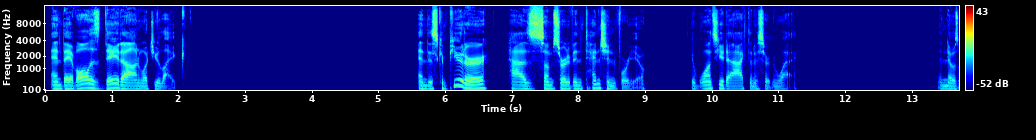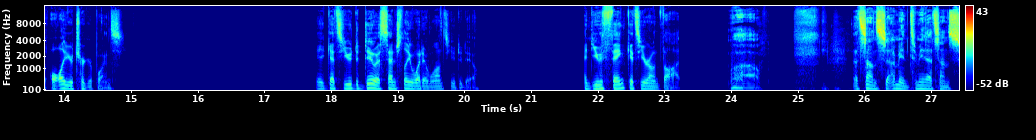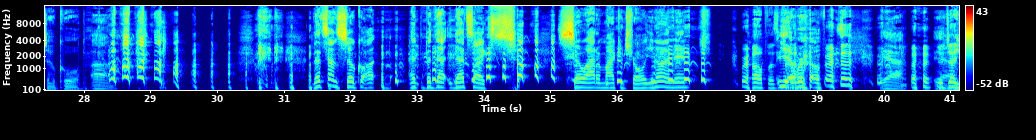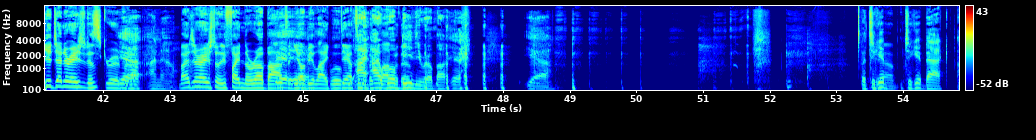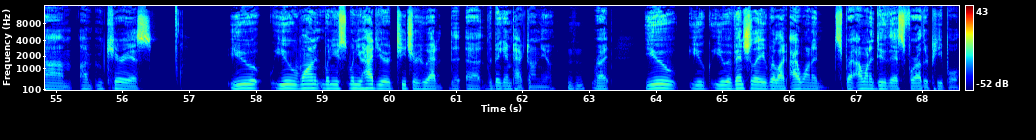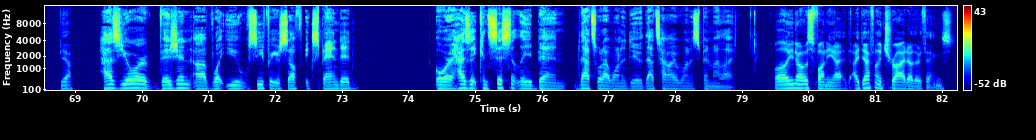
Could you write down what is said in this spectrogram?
And they have all this data on what you like. And this computer has some sort of intention for you. It wants you to act in a certain way. It knows all your trigger points. It gets you to do essentially what it wants you to do. And you think it's your own thought. Wow. That sounds. So, I mean, to me, that sounds so cool. Um, that sounds so cool. Uh, I- but that that's like so, so out of my control. You know what I mean? We're hopeless. Yeah, we're hopeless. Yeah, your, yeah. ge- your generation is screwed, Yeah, bro. I know. My I know. generation will be fighting the robots, Yeah, and you'll be like We'll- dancing I, in the I will be them. the robot. Yeah, yeah. But to Yeah. get to get back, um, I'm, curious. You you wanted when you when you had your teacher who had the uh, the big impact on you, Mhm. right? You you you eventually were like, I want to spread. I want to do this for other people. Yeah. Has your vision of what you see for yourself expanded, or has it consistently been that's what I want to do? That's how I want to spend my life. Well, you know, it was funny. I, I definitely tried other things.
